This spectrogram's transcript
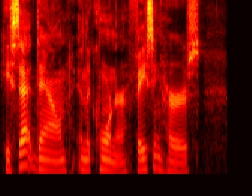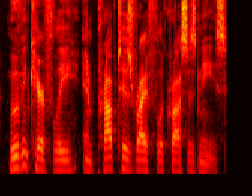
He sat down in the corner, facing hers, moving carefully, and propped his rifle across his knees.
